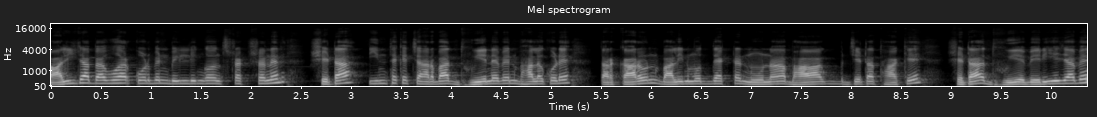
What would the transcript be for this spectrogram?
বালিটা ব্যবহার করবেন বিল্ডিং কনস্ট্রাকশনের, সেটা তিন থেকে চারবার ধুয়ে নেবেন ভালো করে। তার কারণ, বালির মধ্যে একটা নোনা ভাব যেটা থাকে, সেটা ধুয়ে বেরিয়ে যাবে।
